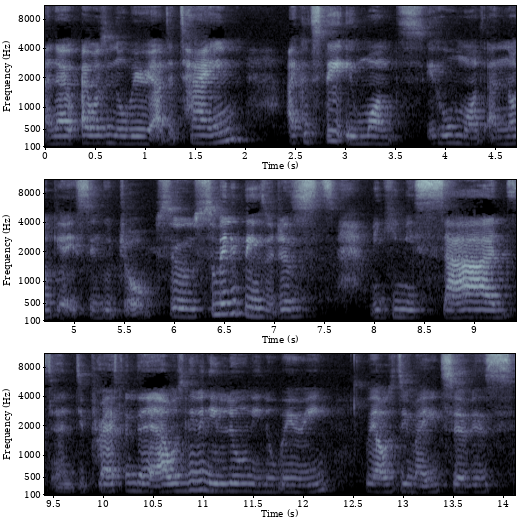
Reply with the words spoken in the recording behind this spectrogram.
And i, I wasn't aware at the time. I could stay a month a whole month and not get a single job. So so many things were just making me sad and depressed. And then i was living alone in Owerri where i was doing my youth service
